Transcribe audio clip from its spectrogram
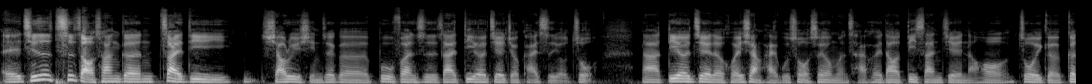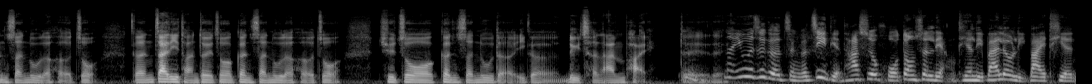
诶，其实吃早餐跟在地小旅行这个部分是在第二届就开始有做，那第二届的回响还不错，所以我们才会到第三届，然后做一个更深入的合作，跟在地团队做更深入的合作，去做更深入的一个旅程安排。对对对、嗯。那因为这个整个祭典它是活动是两天，礼拜六、礼拜天。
